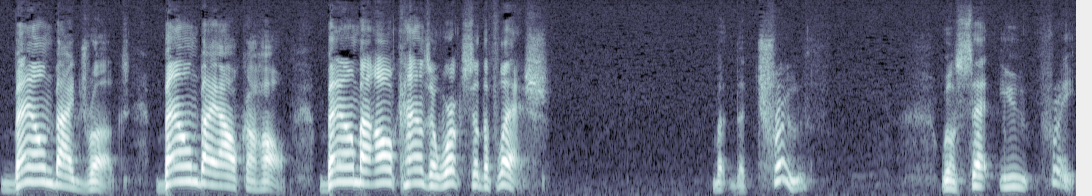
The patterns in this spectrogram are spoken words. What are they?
bound by drugs, bound by alcohol, bound by all kinds of works of the flesh. But the truth will set you free.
